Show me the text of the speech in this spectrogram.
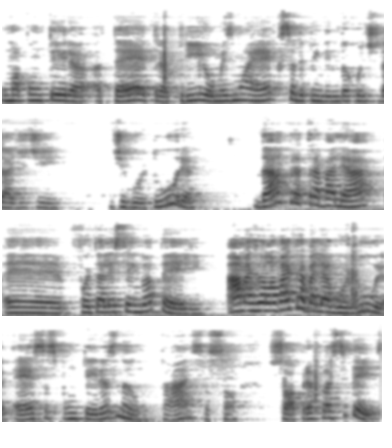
uma ponteira tetra, a tri ou mesmo a hexa, dependendo da quantidade de, de gordura, dá para trabalhar é, fortalecendo a pele. Ah, mas ela vai trabalhar gordura? Essas ponteiras não, tá? Essas só, só para flacidez.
